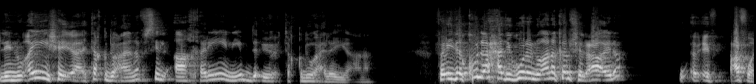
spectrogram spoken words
لأنه أي شيء أعتقده على نفسي الآخرين يبداوا يعتقدوه علي أنا. فإذا كل أحد يقول إنه أنا كبش العائلة عفوا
